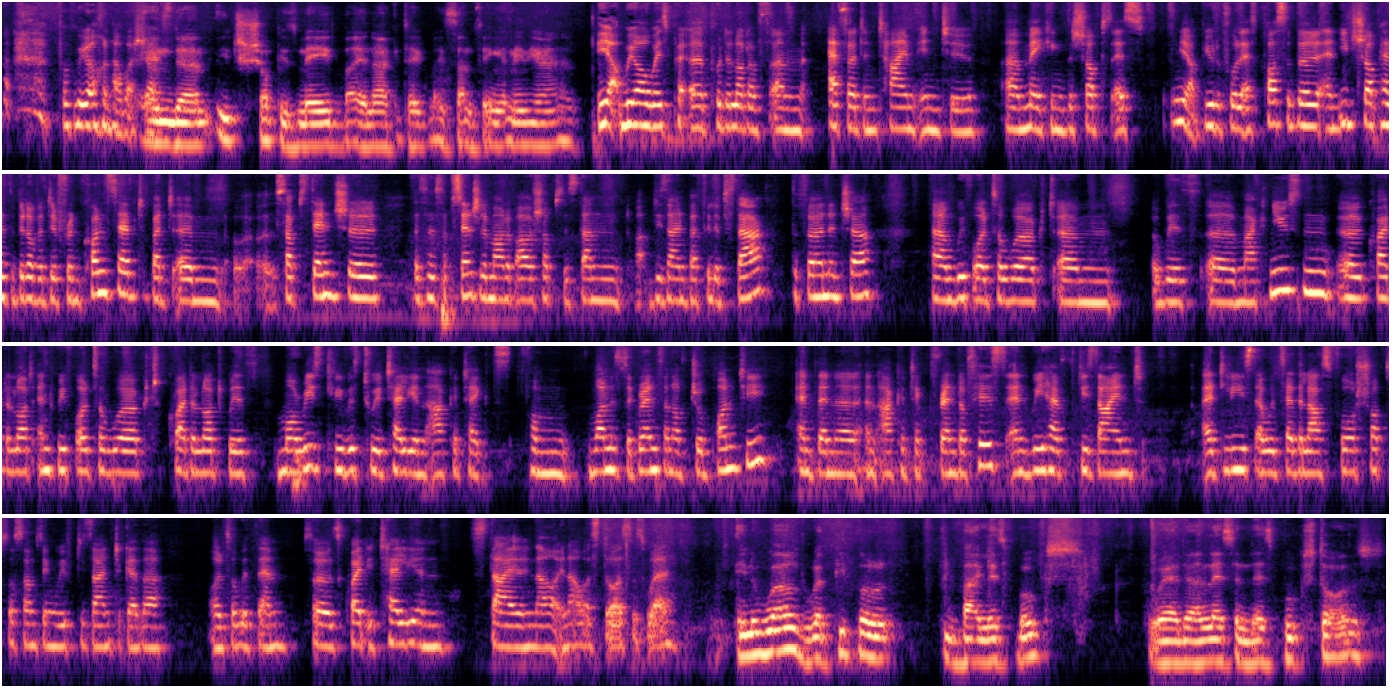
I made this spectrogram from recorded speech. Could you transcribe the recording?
but we own our shops. And um, each shop is made by an architect, by something. I mean, you have yeah, we always pu- uh, put a lot of um, effort and time into uh, making the shops as yeah beautiful as possible. And each shop has a bit of a different concept, but um, uh, substantial. A substantial amount of our shops is done uh, designed by Philippe Starck, the furniture. Um, we've also worked um, with uh, Marc Newson uh, quite a lot, and we've also worked quite a lot with more recently with two Italian architects. From one is the grandson of Gio Ponti, and then a, an architect friend of his, and we have designed at least I would say the last four shops or something we've designed together also with them. So it's quite Italian style now in our stores as well. in a world where people buy less books, where there are less and less bookstores,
